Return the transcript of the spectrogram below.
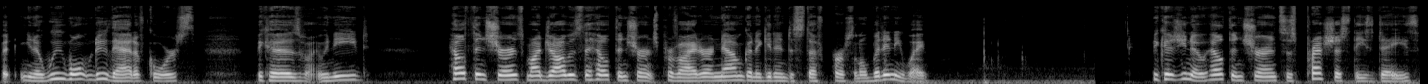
But, you know, we won't do that, of course, because we need health insurance. My job is the health insurance provider, and now I'm going to get into stuff personal. But anyway, because, you know, health insurance is precious these days.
